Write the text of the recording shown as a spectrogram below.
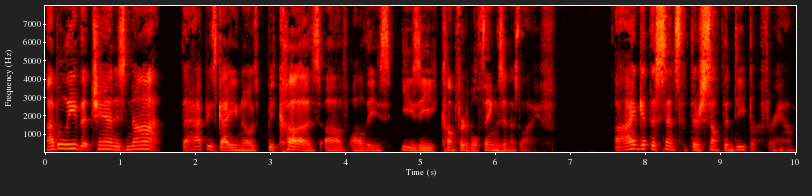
I believe that Chan is not the happiest guy he knows because of all these easy, comfortable things in his life. I get the sense that there's something deeper for him.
